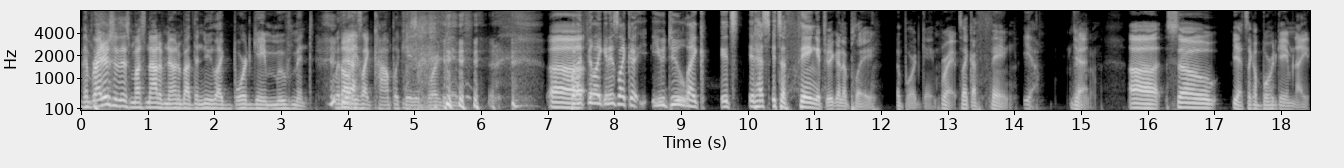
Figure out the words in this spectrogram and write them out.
The writers of this must not have known about the new like board game movement with all Yeah. these like complicated board games. Uh, But I feel like it is like a you do like it's it has it's a thing if you're gonna play a board game. right. It's like a thing. Yeah. Yeah. Uh, so yeah, it's like a board game night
